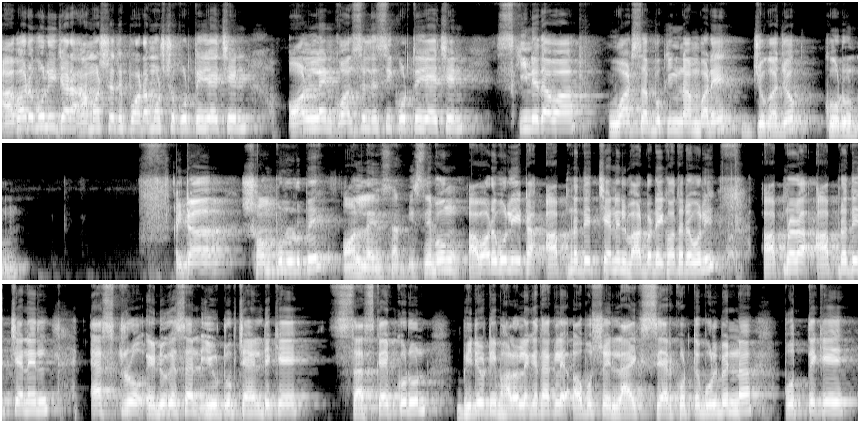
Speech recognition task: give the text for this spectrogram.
আবারও বলি, যারা আমার সাথে পরামর্শ করতে চাইছেন অনলাইন কনসালটেন্সি করতে চাইছেন স্ক্রিনে দেওয়া হোয়াটসঅ্যাপ বুকিং নাম্বারে যোগাযোগ করুন। এটা সম্পূর্ণরূপে অনলাইন সার্ভিস। এবং আবারও বলি, এটা আপনাদের চ্যানেল, বারবার এই কথাটা বলি, আপনারা আপনাদের চ্যানেল অ্যাস্ট্রো এডুকেশান ইউটিউব চ্যানেলটিকে সাবস্ক্রাইব করুন। ভিডিওটি ভালো লেগে থাকলে অবশ্যই লাইক, শেয়ার করতে ভুলবেন না। প্রত্যেকে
